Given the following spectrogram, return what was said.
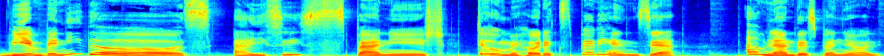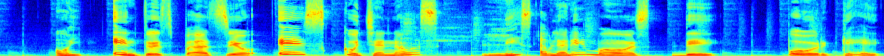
Bienvenidos a Easy Spanish, tu mejor experiencia hablando español. Hoy, en tu espacio, escúchanos, les hablaremos de por qué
